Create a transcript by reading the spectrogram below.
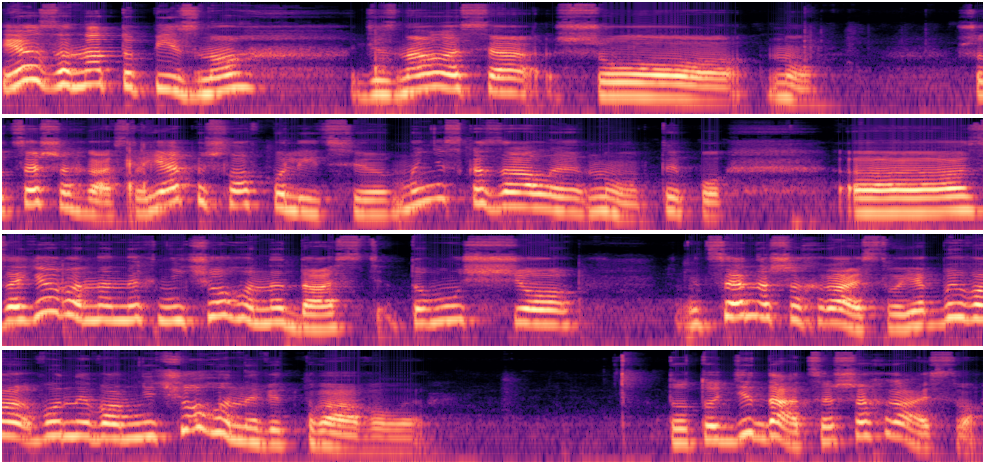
Я занадто пізно дізналася, що, ну, що це шахрайство. Я пішла в поліцію. Мені сказали, ну, типу, е, заява на них нічого не дасть, тому що це не шахрайство. Якби вони вам нічого не відправили, то тоді да, це шахрайство.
